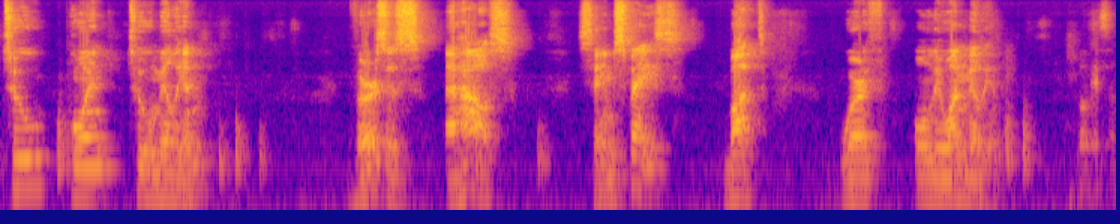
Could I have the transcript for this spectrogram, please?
2.2 million versus a house, same space, but worth only 1 million? Sir.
